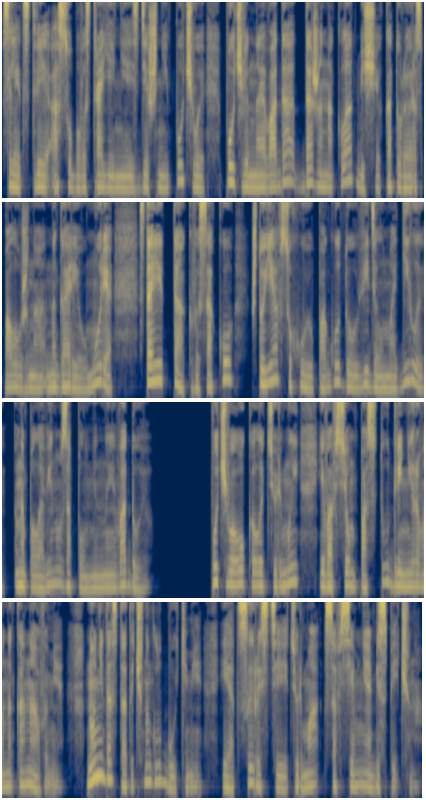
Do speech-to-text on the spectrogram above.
Вследствие особого строения здешней почвы, почвенная вода даже на кладбище, которое расположено на горе у моря, стоит так высоко, что я в сухую погоду видел могилы, наполовину заполненные водою. Почва около тюрьмы и во всем посту дренирована канавами, но недостаточно глубокими, и от сырости тюрьма совсем не обеспечена.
